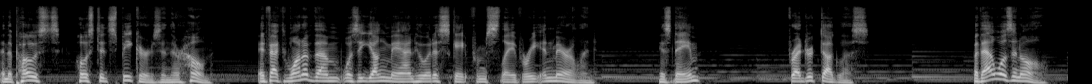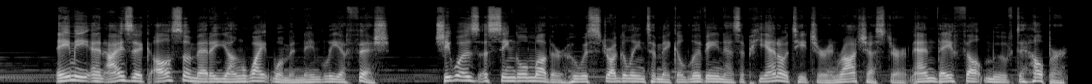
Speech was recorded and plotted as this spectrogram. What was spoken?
and the Posts hosted speakers in their home. In fact, one of them was a young man who had escaped from slavery in Maryland. His name? Frederick Douglass. But that wasn't all. Amy and Isaac also met a young white woman named Leah Fish. She was a single mother who was struggling to make a living as a piano teacher in Rochester, and they felt moved to help her,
